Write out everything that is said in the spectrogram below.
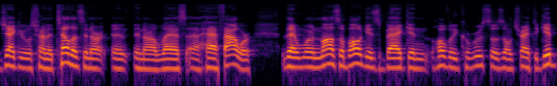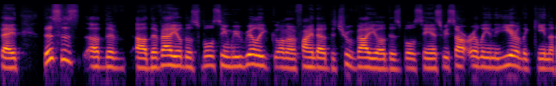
Jackie was trying to tell us in our in, in our last uh, half hour that when Lonzo Ball gets back and hopefully Caruso is on track to get back, this is uh, the uh, the value of this Bulls team. We really gonna find out the true value of this Bulls team as we saw early in the year, Lakina.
